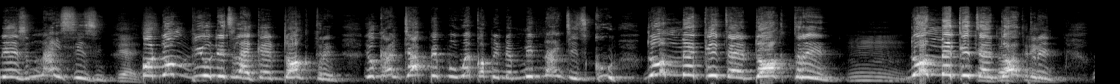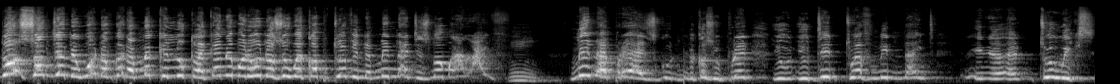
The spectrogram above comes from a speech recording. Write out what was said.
there's night season. Yes. But don't build it like a doctrine. You can tell people wake up in the midnight is good. Don't make it a doctrine. Hmm. Don't make it a, A doctrine. doctrine. Don't subject the word of God and make it look like anybody who doesn't wake up 12 in the midnight is normal life. Hmm. Midnight prayer is good because you prayed, you, you did 12 midnight in uh, two weeks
